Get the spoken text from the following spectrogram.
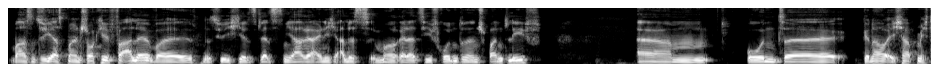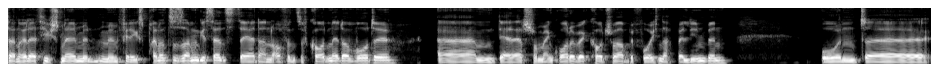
war es natürlich erstmal ein Schock hier für alle, weil natürlich jetzt letzten Jahre eigentlich alles immer relativ rund und entspannt lief. Ähm, und äh, genau, ich habe mich dann relativ schnell mit, mit Felix Brenner zusammengesetzt, der dann Offensive Coordinator wurde, ähm, der ja schon mein Quarterback-Coach war, bevor ich nach Berlin bin. Und äh,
